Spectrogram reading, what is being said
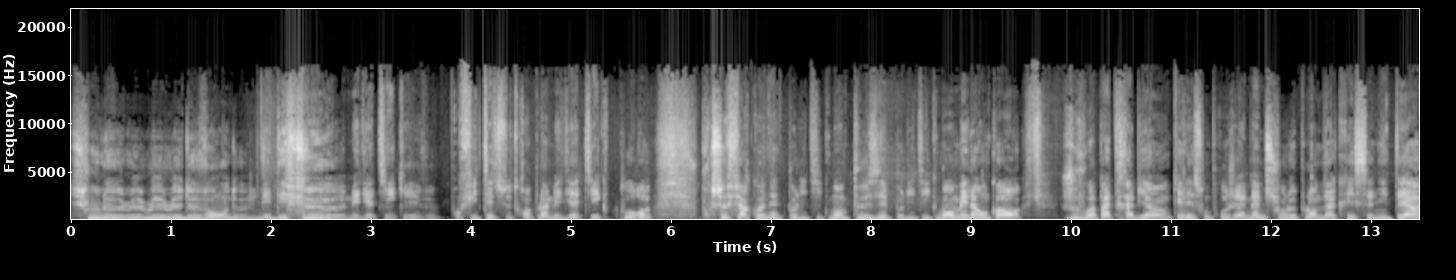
sous le, devant de, des, feux euh, médiatiques et veut profiter de ce tremplin médiatique pour, pour se faire connaître politiquement, peser politiquement. Mais là encore, je vois pas très bien quel est son projet. Même sur le plan de la crise sanitaire,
